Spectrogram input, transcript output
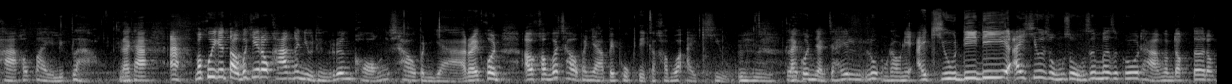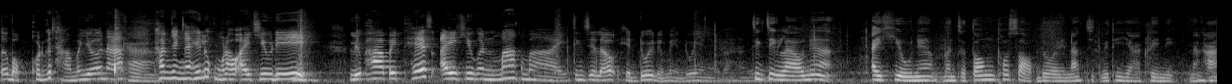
พาเข้าไปหรือเปล่านะคะอะมาคุยกันต่อเมื่อกี้เราค้างกันอยู่ถึงเรื่องของชาวปัญญาหลายคนเอาคำว่าชาวปัญญาไปผูกติดกับคำว่า IQ อือฮึ หลายคนอยากจะให้ลูกของเราเนี่ย IQ ดีๆ IQ สูงๆ ซึ่งเมื่อสักครู่ถามกับดรดรบอกคนก็ถามมาเยอะนะค่ะ ทำยังไงให้ลูกของเรา IQ ดี หรือพาไปเทส IQ กันมากมาย จริงๆแล้วเห็นด้วยหรือไม่เห็นด้วยยังไงบ้างจริง ๆ แล้วเนี่ย IQ เนี่ยมันจะต้องทดสอบโดยนักจิตวิทยาคลินิกนะคะ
